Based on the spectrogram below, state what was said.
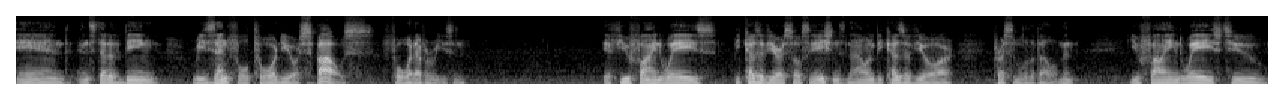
and instead of being resentful toward your spouse for whatever reason, if you find ways because of your associations now and because of your personal development, you find ways to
